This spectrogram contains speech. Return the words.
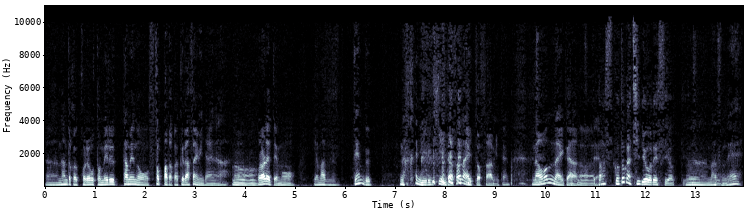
なんとかこれを止めるためのストッパーとかくださいみたいな、うん。来られても、いや、まず全部中にいる菌出さないとさ、みたいな。治んないからっつって。出すことが治療ですよっていう。うん、まずね。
